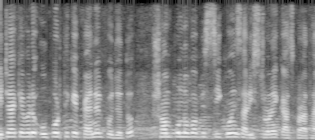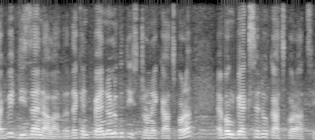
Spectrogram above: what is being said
এটা একেবারে উপর থেকে প্যানেল পর্যন্ত সম্পূর্ণভাবে সিকোয়েন্স আর স্টোনের কাজ করা থাকবে। ডিজাইন আলাদা। দেখেন প্যানেলও কিন্তু স্টোনের কাজ করা এবং ব্যাক সাইডেও কাজ করা আছে।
